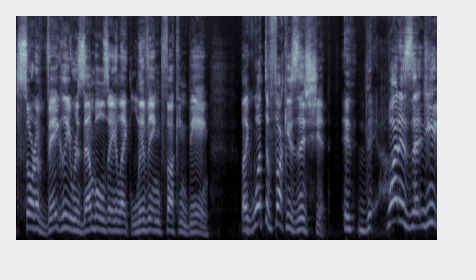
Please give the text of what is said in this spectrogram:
sort of vaguely resembles a like living fucking being. Like what the fuck is this shit? It, the, What is that? You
